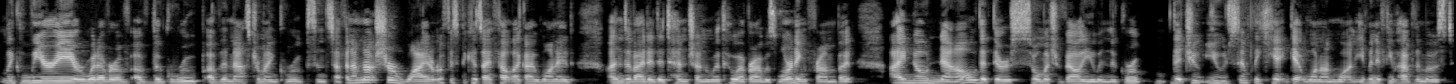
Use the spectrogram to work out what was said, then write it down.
like leery or whatever of, of the group of the mastermind groups and stuff. And i'm not sure why i don't know if it's because i felt like i wanted undivided attention with whoever i was learning from but i know now that there's so much value in the group that you you simply can't get one-on-one even if you have the most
